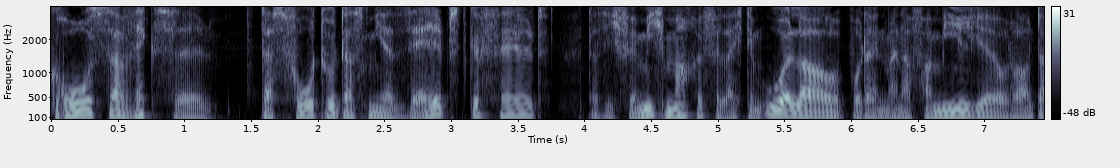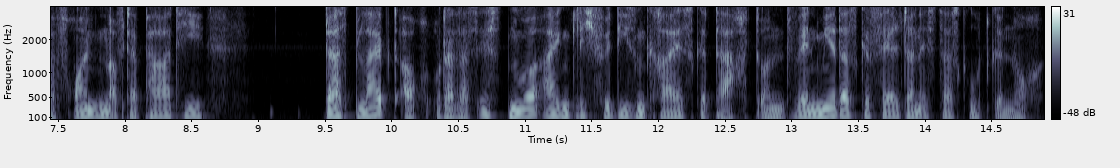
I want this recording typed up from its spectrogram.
großer Wechsel das Foto, das mir selbst gefällt, das ich für mich mache, vielleicht im Urlaub oder in meiner Familie oder unter Freunden auf der Party, das bleibt auch oder das ist nur eigentlich für diesen Kreis gedacht. Und wenn mir das gefällt, dann ist das gut genug.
